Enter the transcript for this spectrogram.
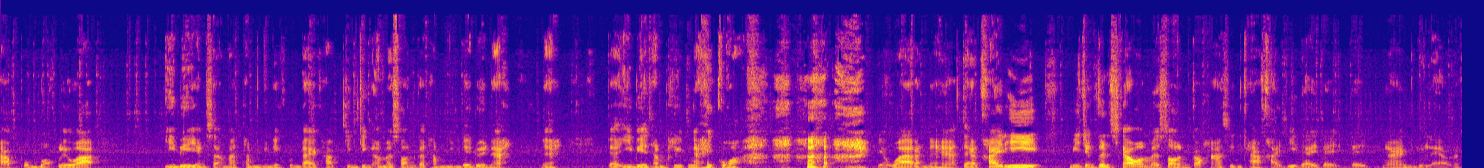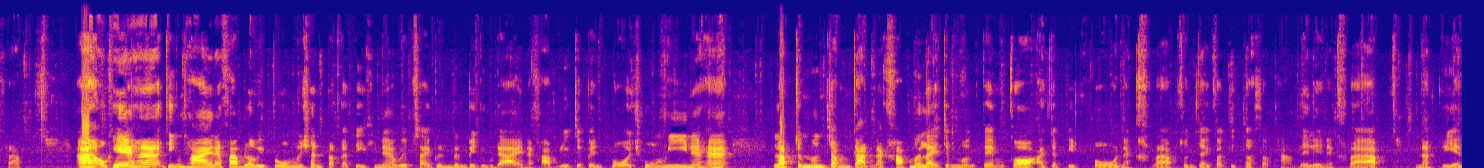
ครับ ผมบอกเลยว่า eBay ยังสามารถทำเงินให้คุณได้ครับ จริง ๆ Amazon ก็ทำเงินได้ด้วยนะนะ แต่ eBay ทำคลิปง่ายกว่า เดี๋ยวว่ากันนะฮะ แต่ใครที่มี Jungle Scout Amazon ก็หาสินค้าขายดีได้ได้ได้ง่ายอยู่แล้วนะครับอะโอเคฮะ ทิ้งท้ายนะครับ เรามีโปรโมชั่นปกติที่หน้าเว็บไซต์เพื่อนๆไปดูได้นะครับ หรือจะเป็นโปรช่วงนี้นะฮะ รับจำนวนจำกัดนะครับ เมื่อไหร่จำนวนเต็มก็อาจจะปิดโปรนะครับ สนใจก็ติดต่อสอบถามได้เลยนะครับ นัดเรียน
